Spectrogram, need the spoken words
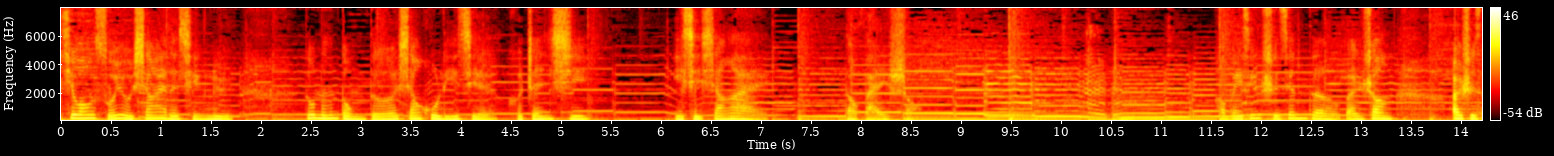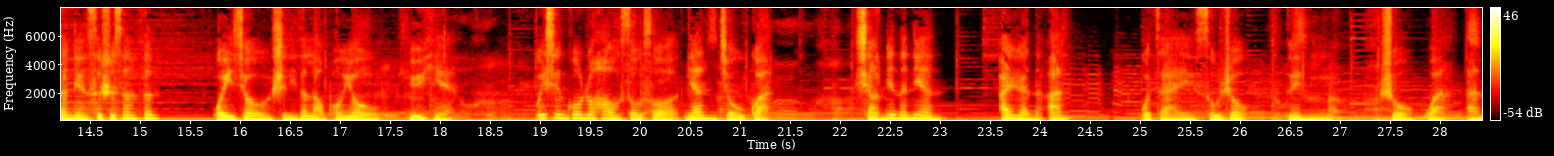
希望所有相爱的情侣都能懂得相互理解和珍惜，一起相爱到白首。北京时间的晚上二十三点四十三分，我依旧是你的老朋友于野。微信公众号搜索“念安酒馆”，想念的念，安然的安。我在苏州，对你说晚安。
